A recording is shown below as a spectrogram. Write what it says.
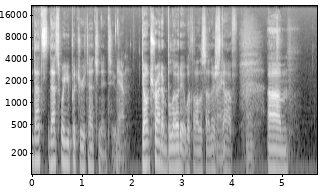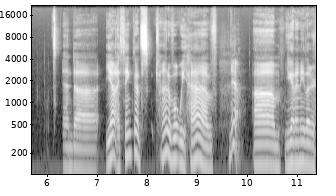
that's that's where you put your attention into. Yeah. Don't try to bloat it with all this other stuff. Um, and uh, yeah, I think that's kind of what we have. yeah Um, you got any other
